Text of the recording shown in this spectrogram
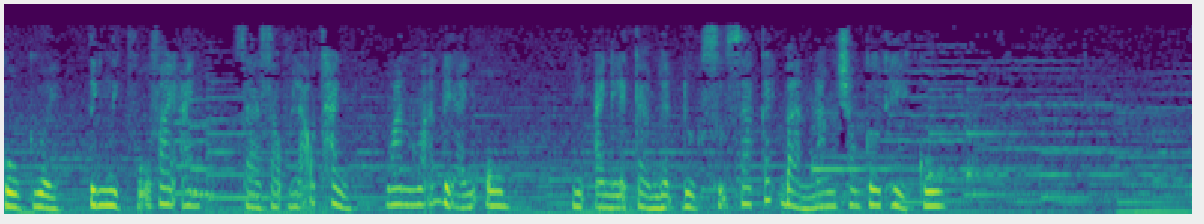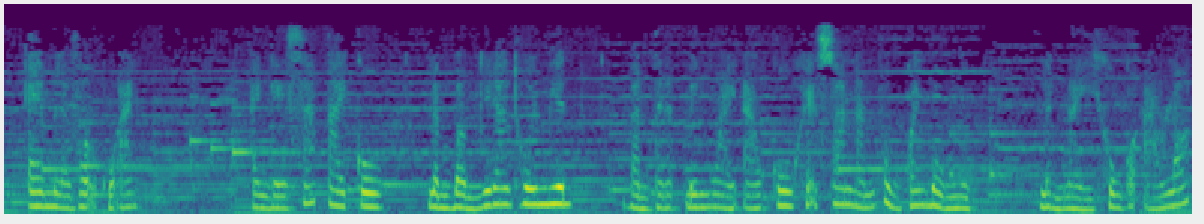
Cô cười, tinh nghịch vỗ vai anh Già giọng lão thành, ngoan ngoãn để anh ôm. Nhưng anh lại cảm nhận được sự xa cách bản năng trong cơ thể cô. Em là vợ của anh. Anh ghé sát tai cô lầm bẩm như đang thôi miên. Bàn tay đặt bên ngoài áo cô khẽ xoan nắn vòng quanh bầu ngực. Lần này không có áo lót.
